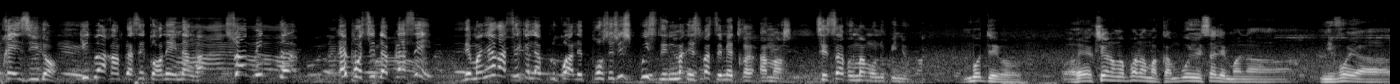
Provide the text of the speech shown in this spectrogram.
président qui doit remplacer corneille nanga soit vite est possible à placer de manière à ce que la, pourquoi, le processus puisse, n'est-ce pas, se mettre en marche. C'est ça vraiment mon opinion. Mbote, euh, réaction nanga mpona makambo oyo esalema na niveau ya,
